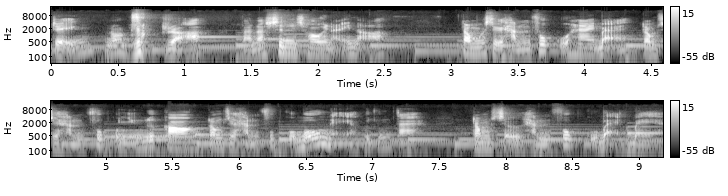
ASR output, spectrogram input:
triển, nó rực rỡ và nó sinh sôi nảy nở. Trong cái sự hạnh phúc của hai bạn, trong sự hạnh phúc của những đứa con, trong sự hạnh phúc của bố mẹ của chúng ta, trong sự hạnh phúc của bạn bè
